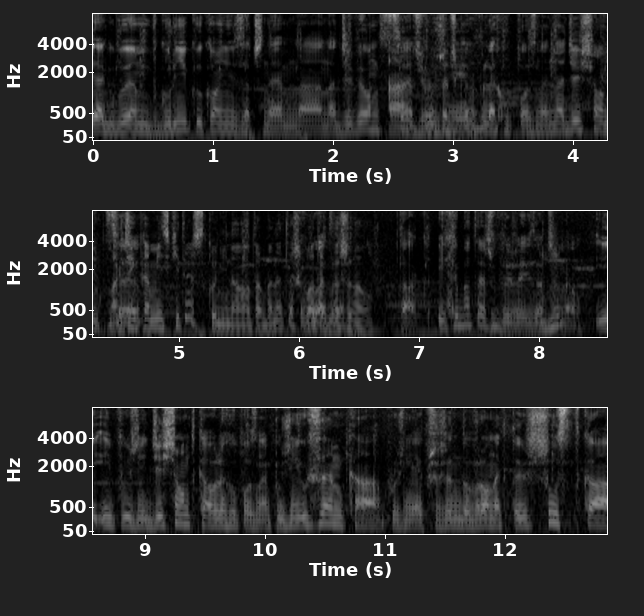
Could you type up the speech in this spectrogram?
jak byłem w Górniku Koniec zaczynałem na, na dziewiątce, A, później w Lechu Poznań na dziesiątce. Marcin Kamiński też z Konina notabene, też chyba tak zaczynał. Tak, i chyba też wyżej zaczynał. I, I później dziesiątka w Lechu Poznań, później ósemka, później jak przeszedłem do Wronek to już szóstka.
